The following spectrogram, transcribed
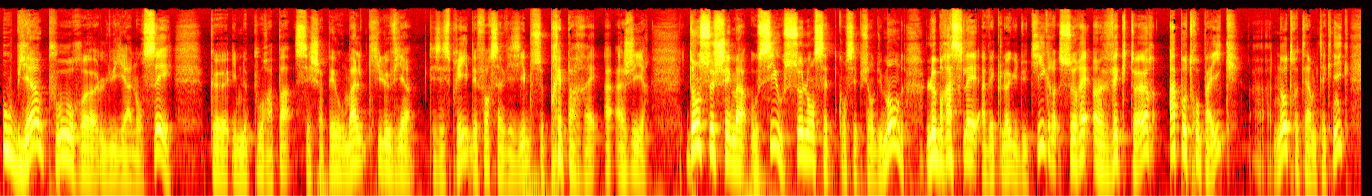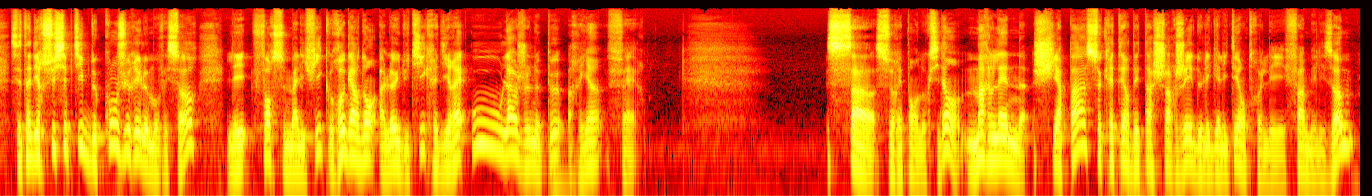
ou bien pour euh, lui annoncer qu'il ne pourra pas s'échapper au mal qui le vient. Des esprits, des forces invisibles se prépareraient à agir. Dans ce schéma aussi, ou selon cette conception du monde, le bracelet avec l'œil du tigre serait un vecteur apotropaïque, un autre terme technique, c'est-à-dire susceptible de conjurer le mauvais sort, les forces maléfiques regardant à l'œil du tigre et diraient Ouh là, je ne peux rien faire. Ça se répand en Occident. Marlène Schiappa, secrétaire d'État chargée de l'égalité entre les femmes et les hommes,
